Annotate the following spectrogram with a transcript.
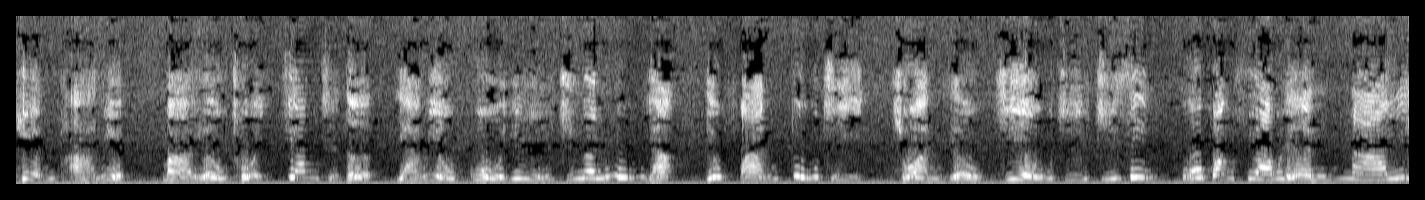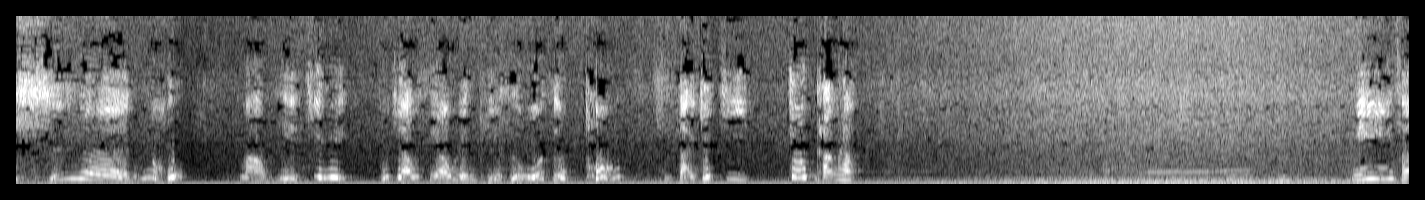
天叹曰：“马有垂江之德，羊有过日之恩，乌鸦有反哺之意，犬有救之之心，何况小人乃是人乎？老爷今日不叫小人替死，我就痛死在这济州堂上。”你曾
